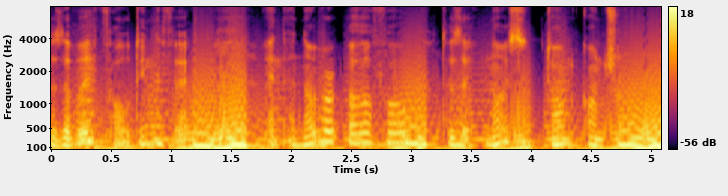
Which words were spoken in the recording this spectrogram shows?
To the wave folding to the noise tone control.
